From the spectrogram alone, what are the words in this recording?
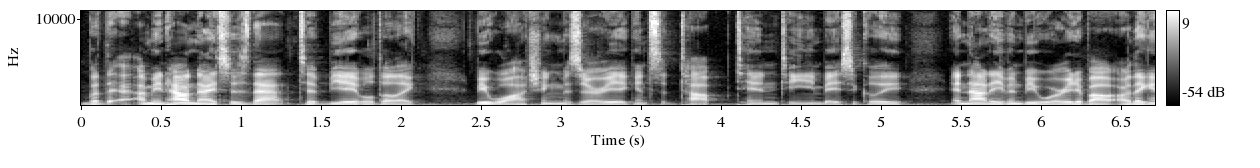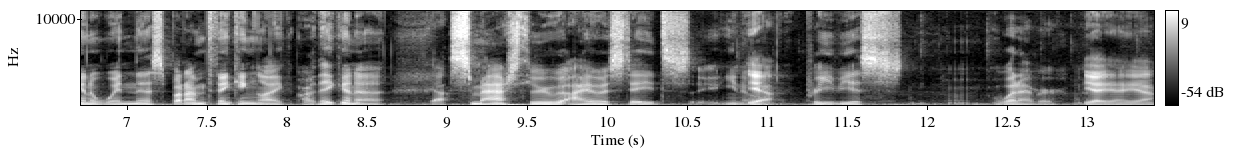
But the, I mean, how nice is that to be able to like be watching Missouri against a top 10 team basically and not even be worried about are they going to win this, but I'm thinking like are they going to Yeah. smash through Iowa State's, you know, Yeah. previous whatever. Yeah, yeah, yeah.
